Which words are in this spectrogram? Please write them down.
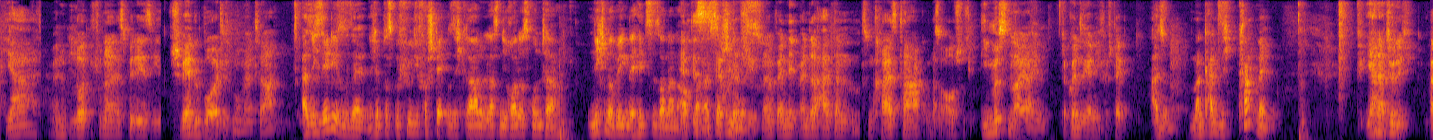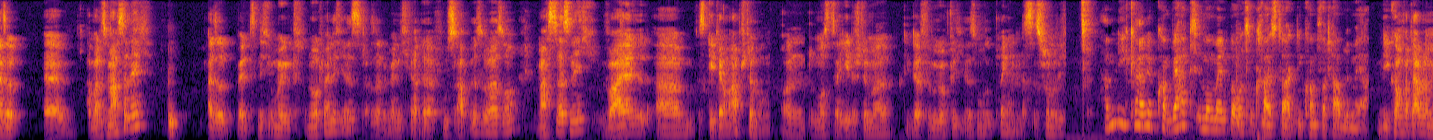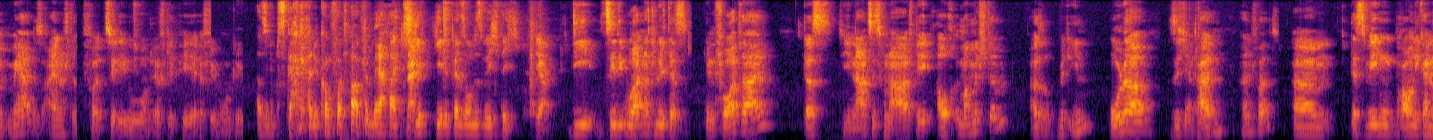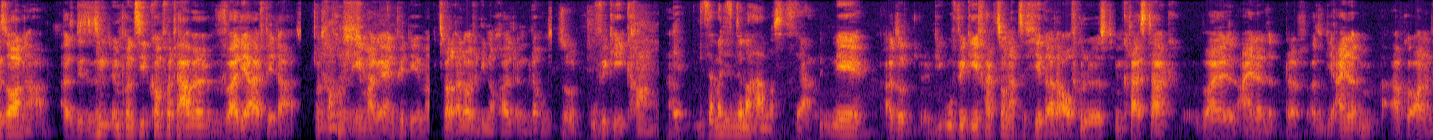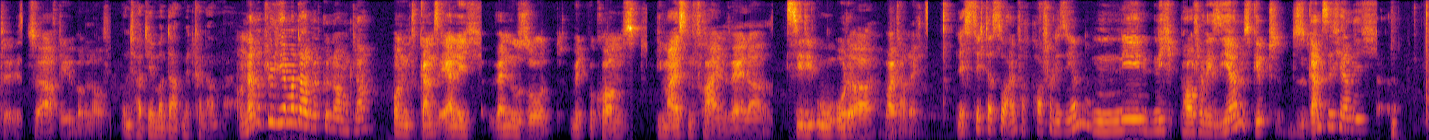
ja, wenn du die Leute von der SPD siehst, schwer gebeutelt momentan. Also ich sehe die so selten. Ich habe das Gefühl, die verstecken sich gerade und lassen die Rollos runter. Nicht nur wegen der Hitze, sondern Ja, auch, das weil ist der Unterschied, ist. ne? Wenn, wenn du halt dann zum Kreistag und das Ausschuss, die müssen da ja hin. Da können sie ja nicht verstecken. Also man kann sich krank melden. Ja, natürlich. Also, äh, aber das machst du nicht. Also, wenn es nicht unbedingt notwendig ist, also wenn nicht gerade der Fuß ab ist oder so, machst du das nicht, weil ähm, es geht ja um Abstimmung. Und du musst ja jede Stimme, die dafür möglich ist, muss bringen. Das ist schon wichtig. Haben die keine... Kom Wer hat im Moment bei uns im Kreistag die komfortable Mehr? Die komfortable Mehrheit ist eine Stimme für CDU und FDP, FDP. Also gibt es gar keine komfortable Mehrheit. Nein. Jede Person ist wichtig. Ja, die CDU hat natürlich das, den Vorteil, dass die Nazis von der AfD auch immer mitstimmen, also mit ihnen, oder sich enthalten, jedenfalls. Ähm, deswegen brauchen die keine Sorgen haben. Also die sind im Prinzip komfortabel, weil die AfD da ist. Und noch ein ehemaliger NPD, zwei, drei Leute, die noch halt irgendwie darum so UWG-Kram. Ja. Sag mal, die sind ja noch harmlos. Ja. Nee, also die UWG-Fraktion hat sich hier gerade aufgelöst im Kreistag, weil eine, also die eine Abgeordnete ist zur AfD übergelaufen. Und hat ihr Mandat mitgenommen. Und dann natürlich jemand da mitgenommen, klar. Und ganz ehrlich, wenn du so mitbekommst, die meisten freien Wähler, CDU oder weiter rechts. Lässt sich das so einfach pauschalisieren? Nee, nicht pauschalisieren. Es gibt ganz sicherlich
